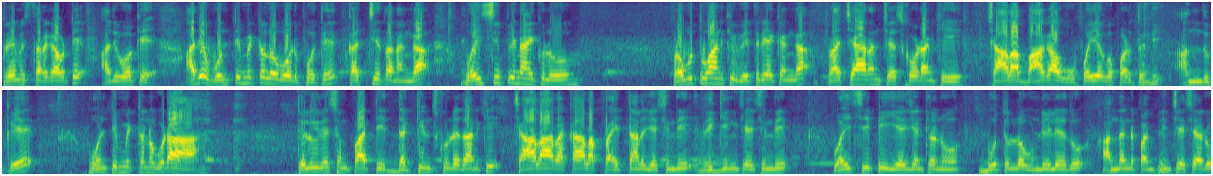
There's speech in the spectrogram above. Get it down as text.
ప్రేమిస్తారు కాబట్టి అది ఓకే. అదే ఒంటిమిట్టలో ఓడిపోతే ఖచ్చితంగా వైసీపీ నాయకులు ప్రభుత్వానికి వ్యతిరేకంగా ప్రచారం చేసుకోవడానికి చాలా బాగా ఉపయోగపడుతుంది. అందుకే ఒంటిమిట్టను కూడా తెలుగుదేశం పార్టీ దక్కించుకునేదానికి చాలా రకాల ప్రయత్నాలు చేసింది రిగ్గింగ్ చేసింది. వైసీపీ ఏజెంట్లను బూతుల్లో ఉండి లేదు అందరిని పంపించేశారు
